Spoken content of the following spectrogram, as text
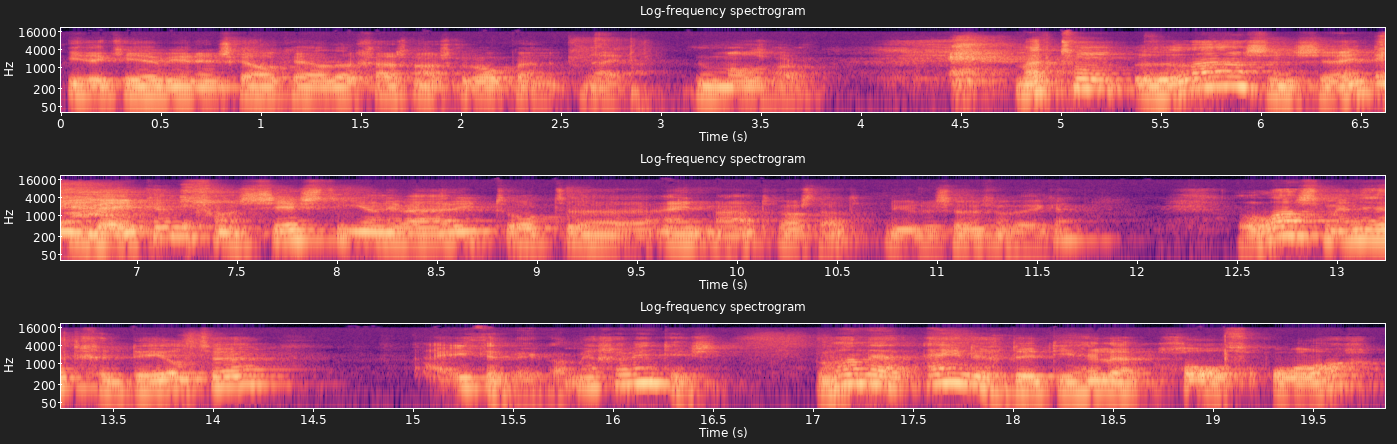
Iedere keer weer in schelkelder, gasmasker op en nou ja, noem alles maar op. Maar toen lazen ze die weken van 16 januari tot uh, eind maart, was dat, duurde 7 weken, las men het gedeelte, iedere week wat men gewend is. Wanneer eindigde die hele golfoorlog?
